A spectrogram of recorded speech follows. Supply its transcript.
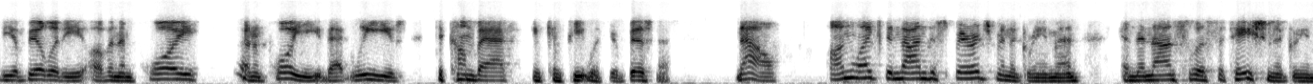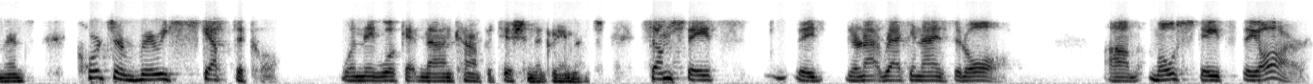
the ability of an employee an employee that leaves to come back and compete with your business. Now, unlike the non-disparagement agreement and the non-solicitation agreements, courts are very skeptical when they look at non-competition agreements. Some states they they're not recognized at all. Um, most states they are,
